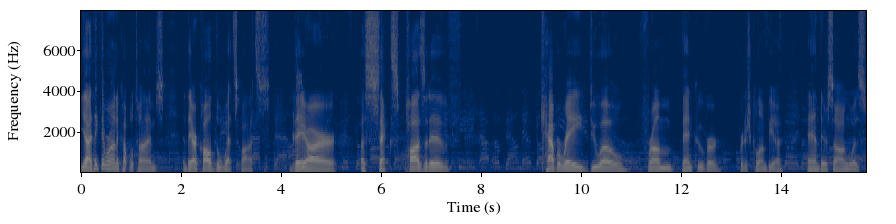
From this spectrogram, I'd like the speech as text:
Yeah, I think they were on a couple times. And they are called the Wet Spots. They are a sex positive cabaret duo from Vancouver, British Columbia, and their song was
